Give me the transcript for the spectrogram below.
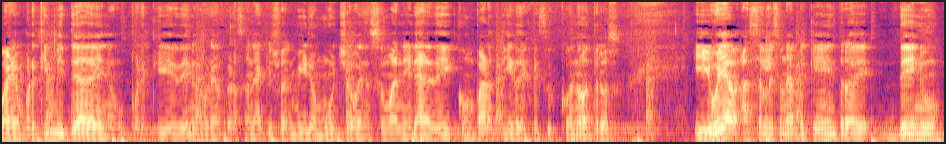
bueno, ¿por qué invité a Denu? Porque Denu es una persona que yo admiro mucho en su manera de compartir de Jesús con otros. Y voy a hacerles una pequeña intro de Denu.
